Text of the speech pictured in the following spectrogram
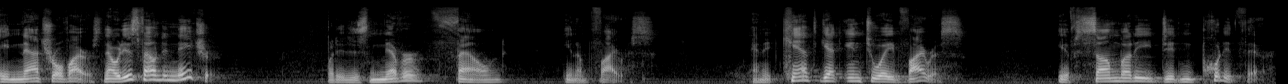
a natural virus. Now, it is found in nature, but it is never found in a virus. And it can't get into a virus if somebody didn't put it there.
